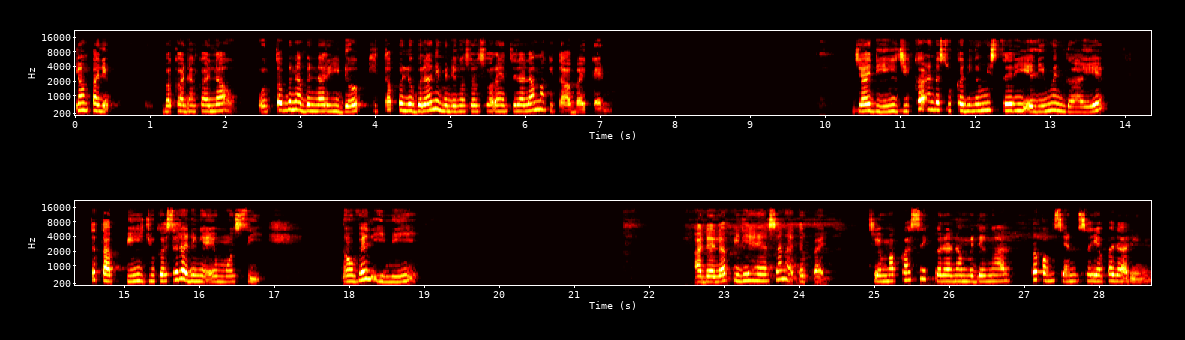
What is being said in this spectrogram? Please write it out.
yang paling Kadang-kadang untuk benar-benar hidup, kita perlu berani mendengar suara-suara yang telah lama kita abaikan. Jadi, jika anda suka dengan misteri elemen gaib, tetapi juga serat dengan emosi, novel ini adalah pilihan yang sangat tepat. Terima kasih kerana mendengar perkongsian saya pada hari ini.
